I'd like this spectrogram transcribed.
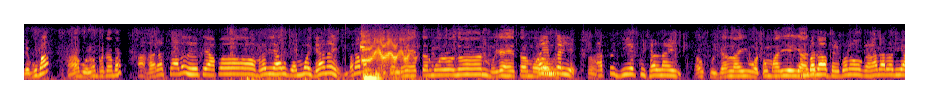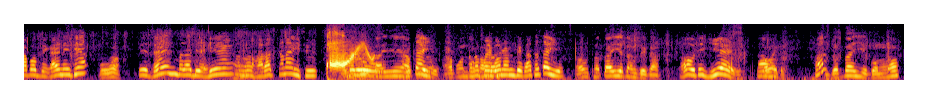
જગુબા? હા બોલો ફટાફટ. આ હરાજ ચાલુ છે તે આપણે હમણાંથી સારું ગામમાં છે નહીં બરાબર? તમે હેતર મોરો છો ને મુએ હેતર મોરો એમ કરીએ આ તો જીએ કુશલ નહીં. હવે કુશાલ નહીં ઓટો મારીએ યાર બધા ભાઈબંધો ઘણા દાડાથી આપણે ભેગા નહીં થયા. ઓહો. તે જઈને બધા બેસીએ અને હરાજ ખબર. ભાઈબંધોને ભેગા થતાઈએ. હવે થતાઈએ તને ભેગા. હવે તે જીએ. ના હોય તો. હા? જતા આઈએ ગામમાં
